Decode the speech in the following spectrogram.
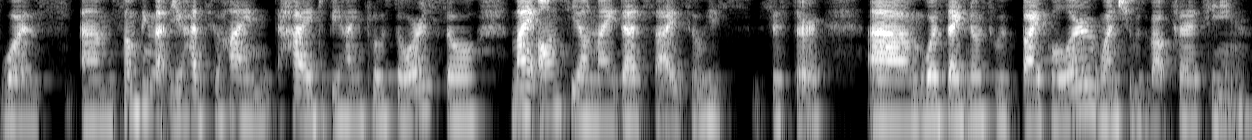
was um, something that you had to hide, hide behind closed doors. So my auntie on my dad's side, so his sister, um, was diagnosed with bipolar when she was about 13.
